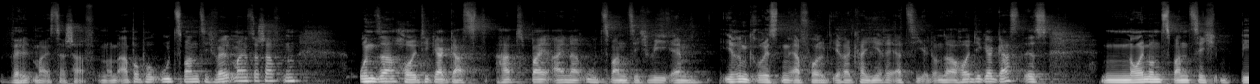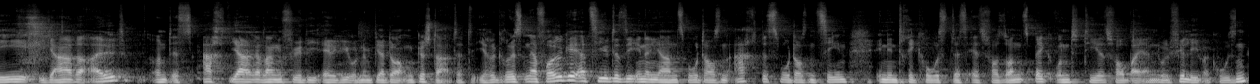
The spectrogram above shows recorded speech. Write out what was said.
Weltmeisterschaften. Und apropos U20 Weltmeisterschaften, Unser heutiger Gast hat bei einer U20 WM ihren größten Erfolg ihrer Karriere erzielt. Unser heutiger Gast ist 29b Jahre alt und ist acht Jahre lang für die LG Olympia Dortmund gestartet. Ihre größten Erfolge erzielte sie in den Jahren 2008 bis 2010 in den Trikots des SV Sonsbeck und TSV Bayern 04 Leverkusen.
